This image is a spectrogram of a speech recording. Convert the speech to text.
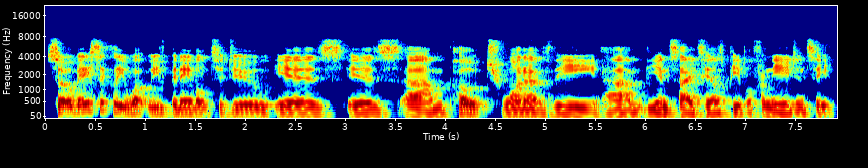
So basically, what we've been able to do is is um, poach one of the um, the inside salespeople from the agency.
